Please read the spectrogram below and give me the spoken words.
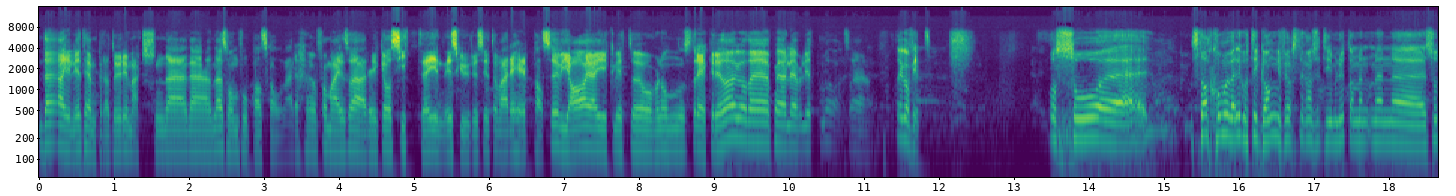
deilig temperatur i matchen. Det, det, det, er sånn fotball skal være. For meg så er det ikke å sitte inne i skuret sitt og være helt passiv. Ja, jeg gikk litt over noen streker i dag, og det får jeg leve litt med. Så det går fint. Og så eh, Start kommer veldig godt i gang de første kanskje ti minuttene, men, men eh, så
